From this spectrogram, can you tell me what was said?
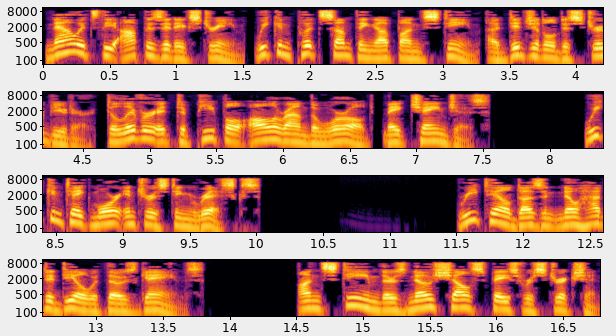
Now it's the opposite extreme, we can put something up on Steam a digital distributor, deliver it to people all around the world, make changes. We can take more interesting risks. Retail doesn't know how to deal with those games. On Steam there's no shelf space restriction.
